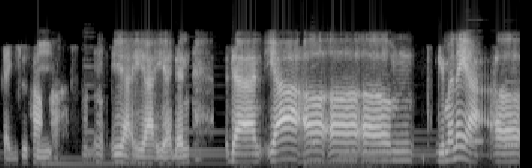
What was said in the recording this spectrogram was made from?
kayak gitu sih ah. Mm, Iya iya iya dan dan ya eh, eh, em, gimana ya eh,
